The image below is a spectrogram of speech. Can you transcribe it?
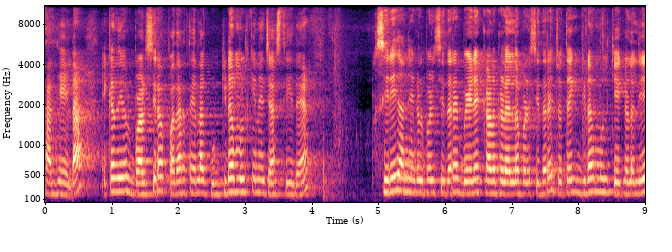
ಸಾಧ್ಯ ಇಲ್ಲ. ಯಾಕಂದರೆ ಇವ್ರು ಬಳಸಿರೋ ಪದಾರ್ಥ ಎಲ್ಲ ಗಿಡಮೂಲಿಕೆನೇ ಜಾಸ್ತಿ ಇದೆ. ಸಿರಿಧಾನ್ಯಗಳು ಬಳಸಿದ್ದಾರೆ ಬೇಳೆಕಾಳುಗಳೆಲ್ಲ ಬಳಸಿದ್ದಾರೆ ಜೊತೆಗೆ ಗಿಡಮೂಲಿಕೆಗಳಲ್ಲಿ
